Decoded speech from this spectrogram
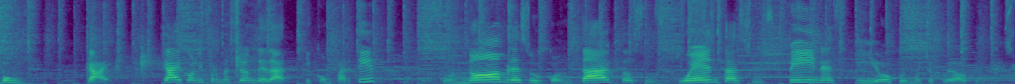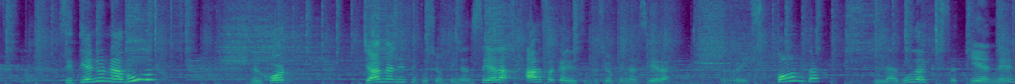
¡boom! cae. Cae con la información de dar y compartir sus nombres, sus contactos, sus cuentas, sus pines y ojo y mucho cuidado con eso. Si tiene una duda, mejor llame a la institución financiera hasta que la institución financiera responda la duda que usted tiene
